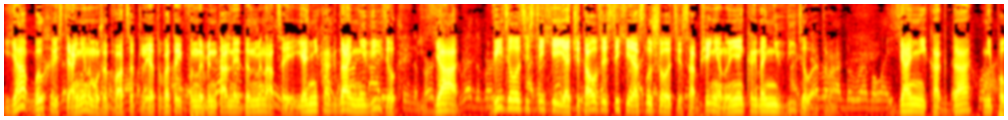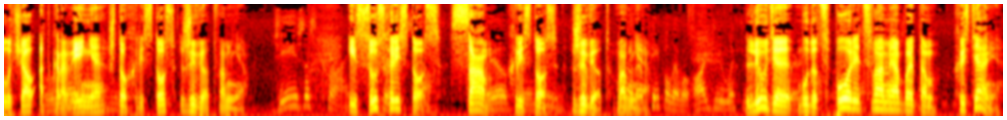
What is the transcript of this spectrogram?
Я был христианином уже 20 лет в этой фундаментальной деноминации. Я никогда не видел, я видел эти стихи, я читал эти стихи, я слышал эти сообщения, но я никогда не видел этого. Я никогда не получал откровения, что Христос живет во мне. Иисус Христос, сам Христос живет во мне. Люди будут спорить с вами об этом, христиане.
